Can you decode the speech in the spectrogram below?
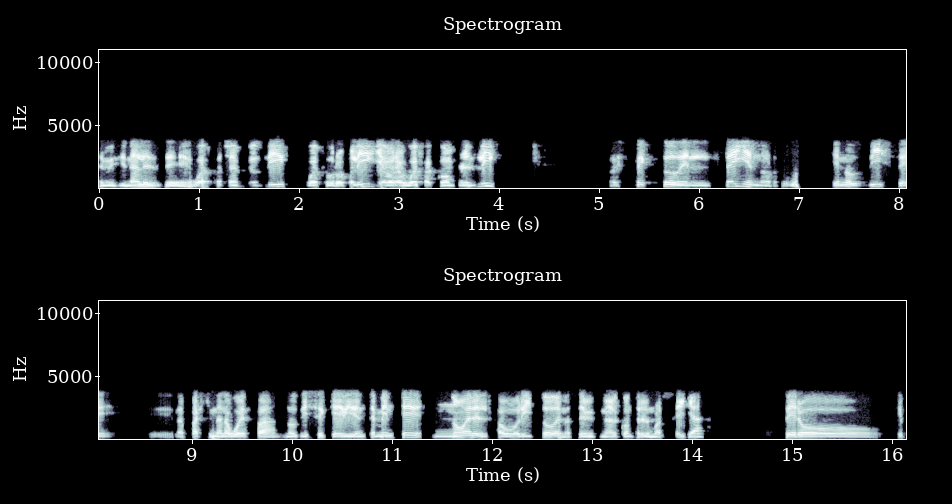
semifinales de UEFA Champions League, UEFA Europa League y ahora UEFA Conference League. Respecto del Feyenoord, ¿qué nos dice eh, la página de la UEFA? Nos dice que evidentemente no era el favorito en la semifinal contra el Marsella, pero que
